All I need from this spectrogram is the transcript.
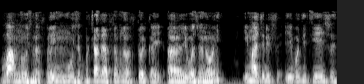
вам нужно своему мужу показаться вновь только э, его женой и матерью его детей же.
